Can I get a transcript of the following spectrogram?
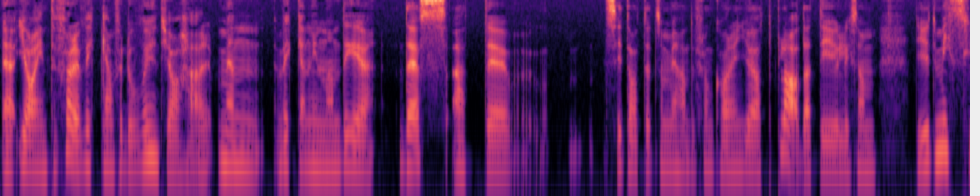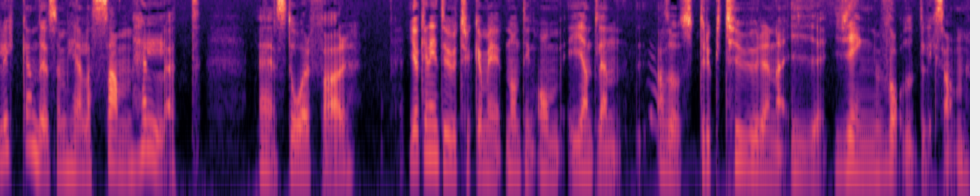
eh, ja inte förra veckan för då var ju inte jag här, men veckan innan det, dess att eh, citatet som jag hade från Karin Götblad, att det är ju liksom, det är ett misslyckande som hela samhället eh, står för. Jag kan inte uttrycka mig någonting om egentligen, alltså strukturerna i gängvåld liksom.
